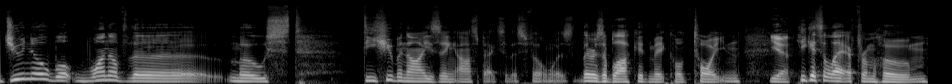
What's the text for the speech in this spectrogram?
Do you know what one of the most dehumanizing aspects of this film was? There is a black inmate called Toyne. Yeah. He gets a letter from home,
